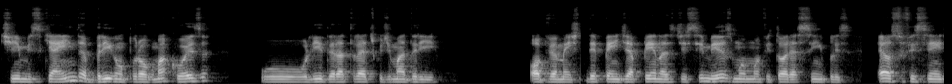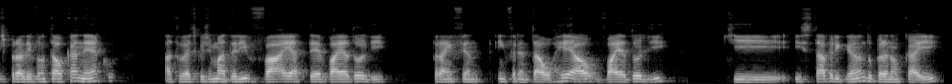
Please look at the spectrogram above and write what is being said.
times que ainda brigam por alguma coisa. O líder Atlético de Madrid, obviamente, depende apenas de si mesmo. Uma vitória simples é o suficiente para levantar o caneco. Atlético de Madrid vai até Valladolid para enfrentar o Real Valladolid, que está brigando para não cair.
